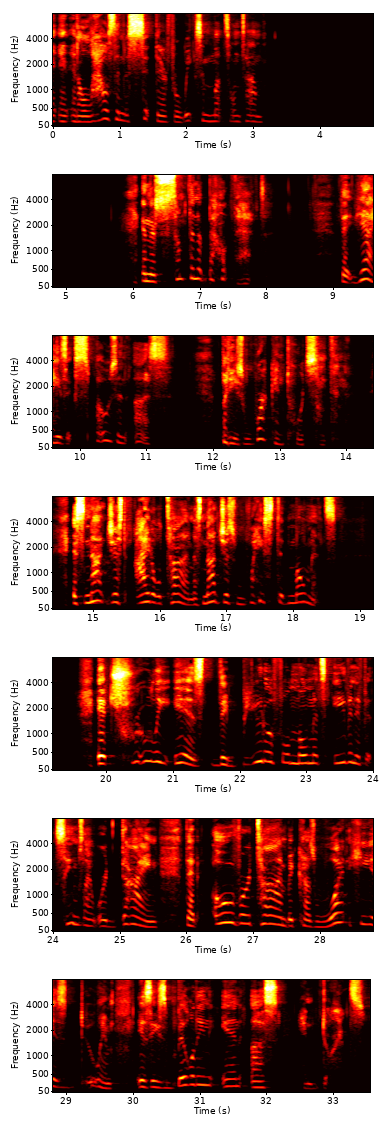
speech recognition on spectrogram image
and, and, allows them to sit there for weeks and months on time. And there's something about that that, yeah, he's exposing us, but he's working towards something. It's not just idle time, it's not just wasted moments. It truly is the beautiful moments, even if it seems like we're dying, that over time, because what He is doing is He's building in us endurance.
